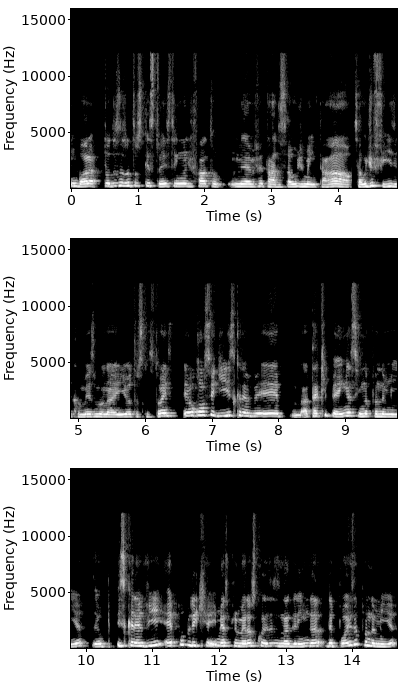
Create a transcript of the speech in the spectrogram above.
embora todas as outras questões tenham de fato me afetado, saúde mental, saúde física mesmo, né? E outras questões, eu consegui escrever até que bem, assim, na pandemia. Eu escrevi e publiquei minhas primeiras coisas na gringa depois da pandemia.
